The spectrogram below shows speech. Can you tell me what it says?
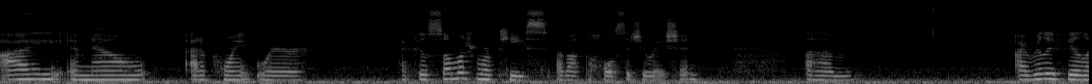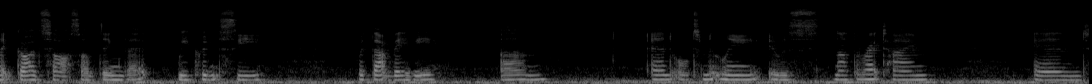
I am now at a point where I feel so much more peace about the whole situation. Um, I really feel like God saw something that we couldn't see with that baby. Um, and ultimately, it was not the right time, and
